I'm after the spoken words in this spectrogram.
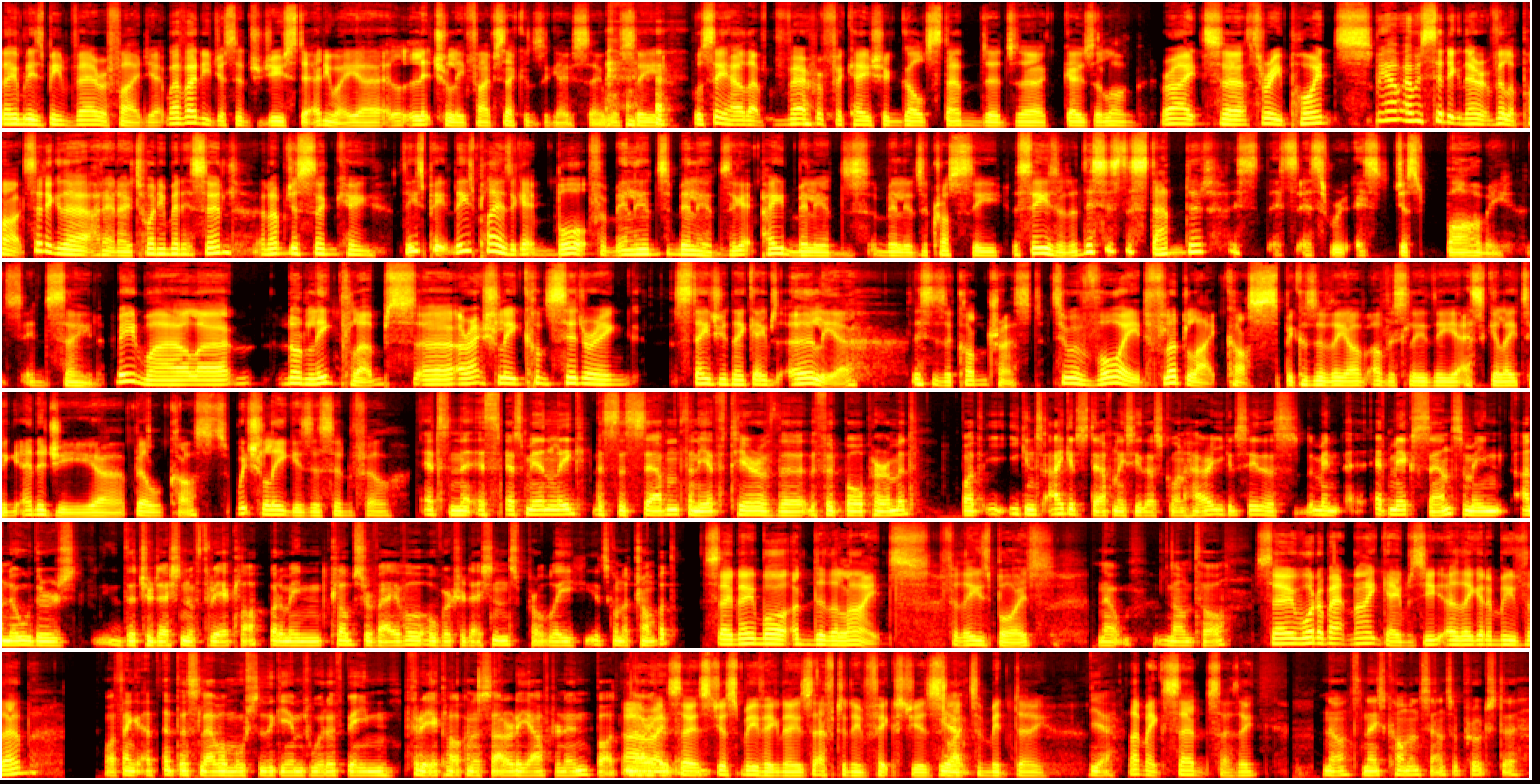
Nobody's been verified yet. Well, I've only just introduced it anyway, uh, literally five seconds ago. So we'll see. we'll see how that verification gold standard uh, goes along. Right, uh, three points. I, mean, I- I was sitting there at Villa Park, sitting there. I don't know, twenty minutes in, and I'm just thinking these pe- these players are getting bought for millions and millions. They get paid millions and millions across the, the season, and this is the standard. It's it's it's it's just balmy. It's insane. Meanwhile, uh, non-league clubs uh, are actually considering staging their games earlier. This is a contrast to avoid floodlight costs because of the obviously the escalating energy uh, bill costs. Which league is this in, Phil? It's it's it's main league. It's the seventh and eighth tier of the, the football pyramid. But you can, I could definitely see this going higher. You could see this. I mean, it makes sense. I mean, I know there's the tradition of three o'clock, but I mean, club survival over traditions probably it's going to trump it. So no more under the lights for these boys. No, not at all. So what about night games? Are they going to move them? Well, I think at, at this level, most of the games would have been three o'clock on a Saturday afternoon. But All now- right, so it's just moving those afternoon fixtures Yeah. like to midday. yeah, That makes sense, I think. No, it's a nice common sense approach to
